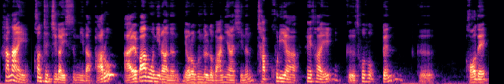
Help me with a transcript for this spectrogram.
하나의 컨텐츠가 있습니다. 바로 알바몬이라는 여러분들도 많이 아시는 잡코리아 회사에 그 소속된 그 거대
